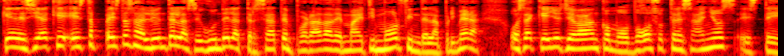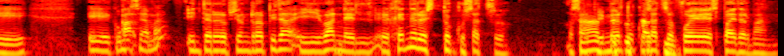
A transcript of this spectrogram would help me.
que decía que esta esta salió entre la segunda y la tercera temporada de Mighty Morphin de la primera. O sea, que ellos llevaban como dos o tres años este eh, ¿cómo Ah, se llama? Interrupción rápida. Y Iván, el, el género es tokusatsu. O sea, Ah, el primer tokusatsu. tokusatsu fue Spider-Man.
